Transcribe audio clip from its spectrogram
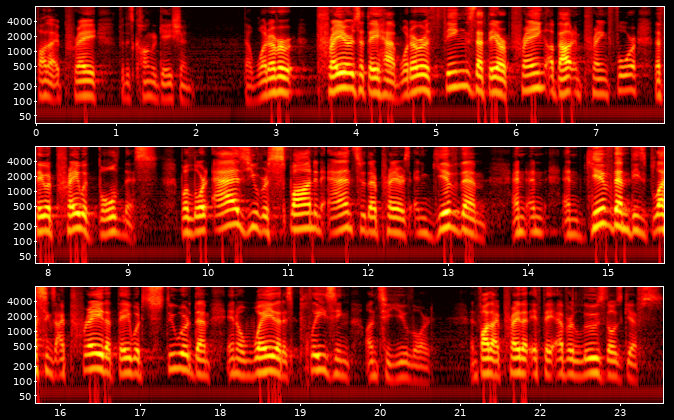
Father, I pray for this congregation that whatever prayers that they have, whatever things that they are praying about and praying for, that they would pray with boldness. But Lord, as you respond and answer their prayers and give them and, and, and give them these blessings, I pray that they would steward them in a way that is pleasing unto you, Lord. And Father, I pray that if they ever lose those gifts,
